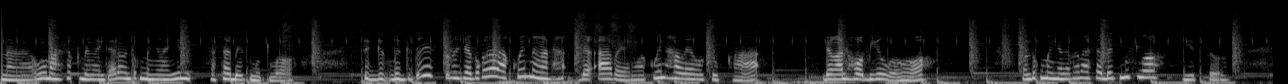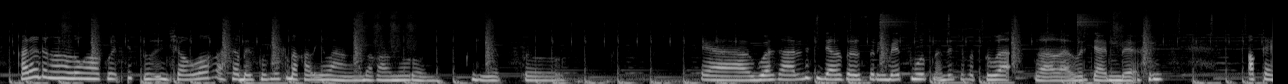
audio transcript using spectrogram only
Nah, lo masak dengan cara untuk menghilangin rasa bad mood lo. Begitu aja seterusnya. Pokoknya lakuin dengan apa ya? Lakuin hal yang lo suka dengan hobi lo untuk menghilangkan rasa bad mood lo gitu karena dengan lo ngelakuin itu insya Allah rasa bad mood lo tuh bakal hilang bakal nurun. Gitu. Ya gue saranin sih jangan sering bad mood nanti cepet tua. Nggak lah bercanda. Oke, okay,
